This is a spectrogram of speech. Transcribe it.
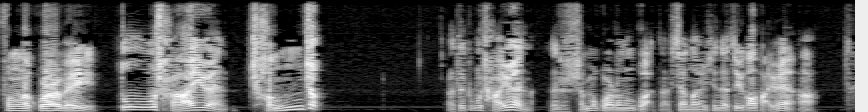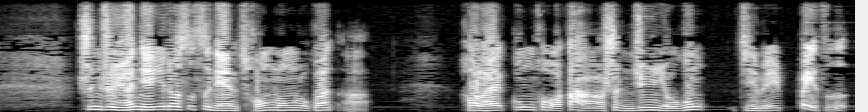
封了官为督察院承正，啊，这督察院呢，那是什么官都能管的，相当于现在最高法院啊。顺治元年，一六四四年，从龙入关，啊，后来攻破大顺军有功，晋为贝子。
